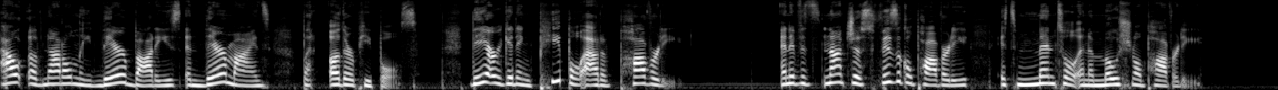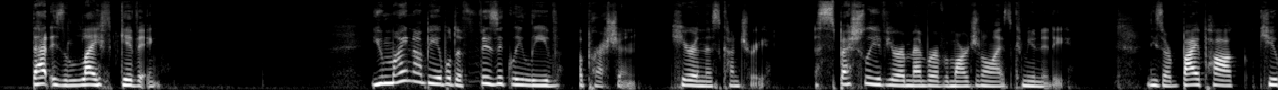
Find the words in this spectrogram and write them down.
out of not only their bodies and their minds, but other people's. They are getting people out of poverty. And if it's not just physical poverty, it's mental and emotional poverty. That is life giving. You might not be able to physically leave oppression here in this country, especially if you're a member of a marginalized community. These are BIPOC, Q,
